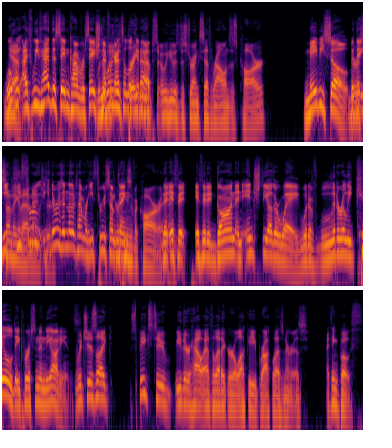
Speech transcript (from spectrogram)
What Yeah. we, I've, we've had the same conversation. I it when he forgot to look it breaking up. So he was destroying Seth Rollins' car. Maybe so, but There the- he, he threw. He, there was another time where he threw Threw something piece of a car. I that think. if it if it had gone an inch the other way would have literally killed a person in the audience. which is like speaks to either how athletic or lucky Brock Lesnar is. I think both.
